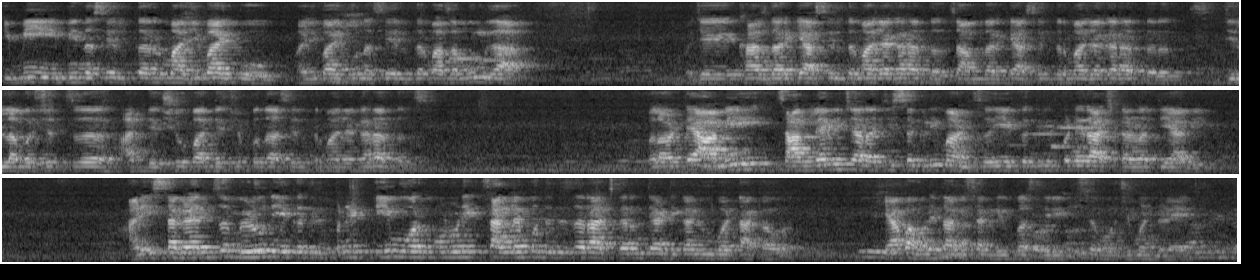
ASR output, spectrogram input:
की मी मी नसेल तर माझी बायको माझी बायको नसेल तर माझा मुलगा म्हणजे खासदारकी असेल तर माझ्या घरातच आमदारकी असेल तर माझ्या घरातच जिल्हा परिषदचं अध्यक्ष उपाध्यक्ष पद असेल तर माझ्या घरातच मला वाटते आम्ही चांगल्या विचाराची सगळी माणसं एकत्रितपणे राजकारणात यावी. आणि सगळ्यांचं मिळून एकत्रितपणे टीम वर्क म्हणून एक चांगल्या पद्धतीचं राजकारण त्या ठिकाणी उभं टाकावं. या भावनेत आम्ही सगळी बसलेली ती समोरची मंडळी आहेत.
